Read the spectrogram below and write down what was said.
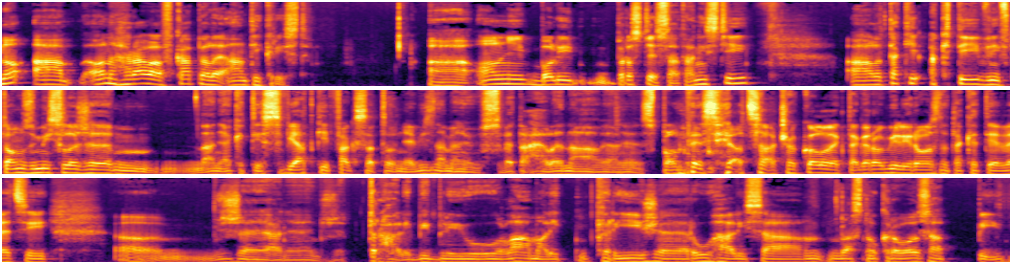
No a on hrával v kapele Antikrist. A oni boli proste satanisti ale taký aktívny v tom zmysle, že na nejaké tie sviatky fakt sa to nevyznamenujú. Sveta Helena, ja neviem, spln mesiaca, čokoľvek, tak robili rôzne také tie veci, ehm, že, ja neviem, že trhali Bibliu, lámali kríže, rúhali sa, vlastnou krvou sa pí.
